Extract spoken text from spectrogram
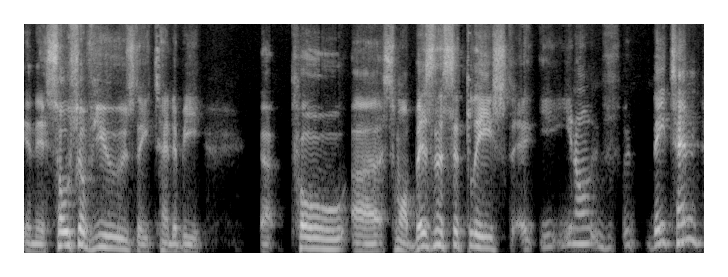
in their social views. They tend to be uh, pro uh, small business, at least. Uh, you know, they tend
